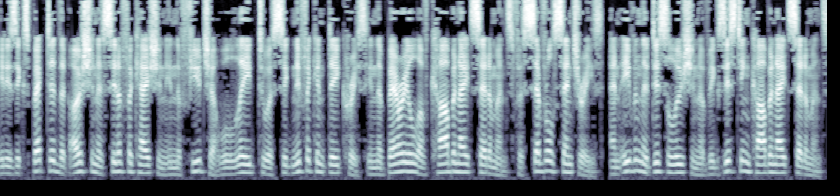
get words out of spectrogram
it is expected that ocean acidification in the future will lead to a significant decrease in the burial of carbonate sediments for several centuries, and even the dissolution of existing carbonate sediments.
